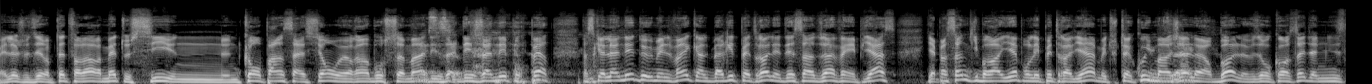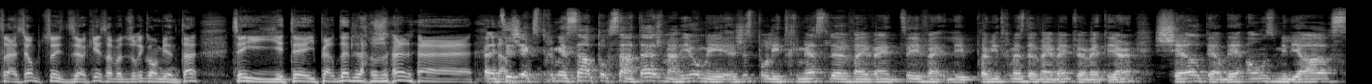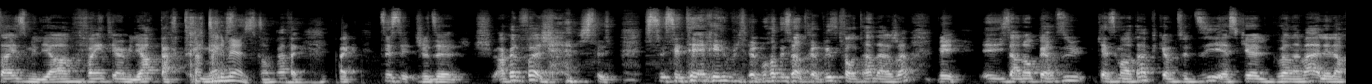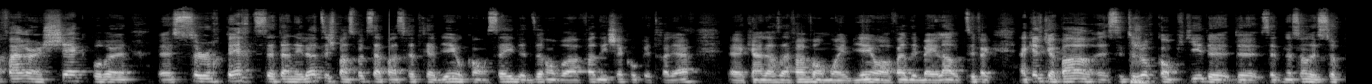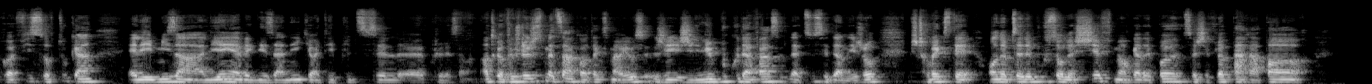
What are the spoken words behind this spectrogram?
Mais là, je veux dire, il va peut-être falloir mettre aussi une, compensation ou un remboursement des, des, années pour perte. Parce que l'année 2020, quand le baril de pétrole est descendu à 20 pièces, il y a personne qui braillait pour les pétrolières, mais tout à coup, ils mangeaient leur bol. Au conseil d'administration, puis ça, ils se disaient, OK, ça va durer combien de temps? Tu sais, ils, étaient, ils perdaient de l'argent. Ben, tu sais, j'ai exprimé ça en pourcentage, Mario, mais juste pour les trimestres, là, 2020, les premiers trimestres de 2020 puis 2021, Shell perdait 11 milliards, 16 milliards, 21 milliards par trimestre. Par trimestre. Comprends? Fait, tu sais, je veux dire, encore une fois, c'est terrible de voir des entreprises qui font tant d'argent, mais ils en ont perdu quasiment tant. Puis comme tu le dis, est-ce que le gouvernement allait leur faire un chèque pour euh, euh sur perte cette année-là? Tu sais, je pense pas que ça passerait très bien au Conseil de dire on va faire des chèques aux pétrolières euh, quand leurs affaires vont moins bien, on va faire des bail-outs. Tu sais, fait à quelque part, euh, c'est toujours compliqué de, de cette notion de surprofit, surtout quand elle est mise en lien avec des années qui ont été plus difficiles euh, plus récemment. En tout cas, je voulais juste mettre ça en contexte, Mario. J'ai lu beaucoup d'affaires là-dessus ces derniers jours. je trouvais que c'était, on obsédait beaucoup sur le chiffre, mais on regardait pas ce chiffre-là par rapport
